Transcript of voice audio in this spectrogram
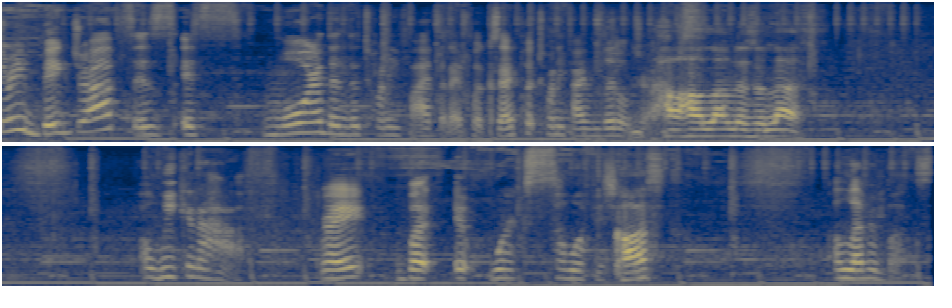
three big drops is it's more than the 25 that I put because I put 25 little drops. how, how long does it last? A week and a half, right? But it works so efficiently. Cost? 11 bucks.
